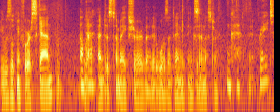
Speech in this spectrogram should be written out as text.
he was looking for a scan. Okay. Yeah, and just to make sure that it wasn't anything sinister. Okay. Yeah. Great.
